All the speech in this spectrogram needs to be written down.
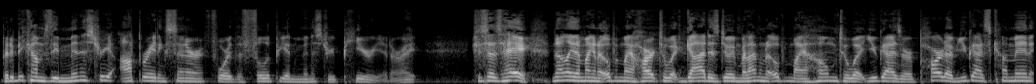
but it becomes the ministry operating center for the Philippian ministry period, all right? She says, Hey, not only am I going to open my heart to what God is doing, but I'm going to open my home to what you guys are a part of. You guys come in,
